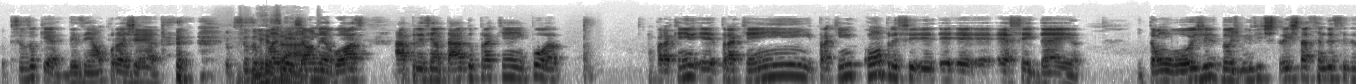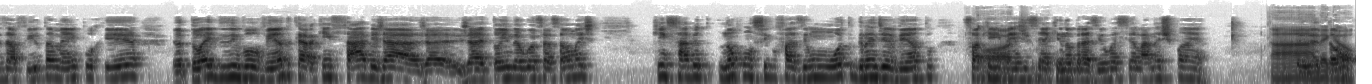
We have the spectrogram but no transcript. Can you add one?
eu preciso o quê? Desenhar um projeto. eu preciso planejar Exato. um negócio apresentado para quem, pô, para quem, para quem, para quem compra esse, essa ideia. Então hoje, 2023 está sendo esse desafio também, porque eu estou aí desenvolvendo, cara. Quem sabe já já já estou em negociação, mas quem sabe eu não consigo fazer um outro grande evento, só que Ótimo. ao invés de ser aqui no Brasil, vai ser lá na Espanha. Ah, então, legal.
